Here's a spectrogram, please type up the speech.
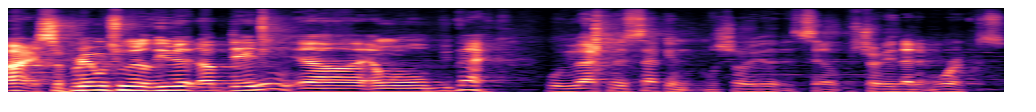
All right, so pretty much we're gonna leave it updating, uh, and we'll be back. We'll be back in a second. We'll show you that show you that it works.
